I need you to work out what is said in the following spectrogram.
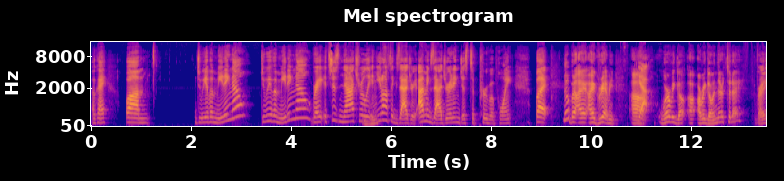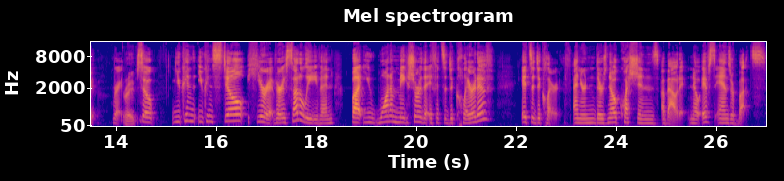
Okay. Um do we have a meeting now? Do we have a meeting now? Right? It's just naturally you don't have to exaggerate. I'm exaggerating just to prove a point, but No, but I, I agree. I mean, uh, Yeah. Where are we go? Uh, are we going there today? Right. Right. Right. So you can you can still hear it very subtly even, but you want to make sure that if it's a declarative, it's a declarative and you're there's no questions about it. No ifs, ands or buts,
